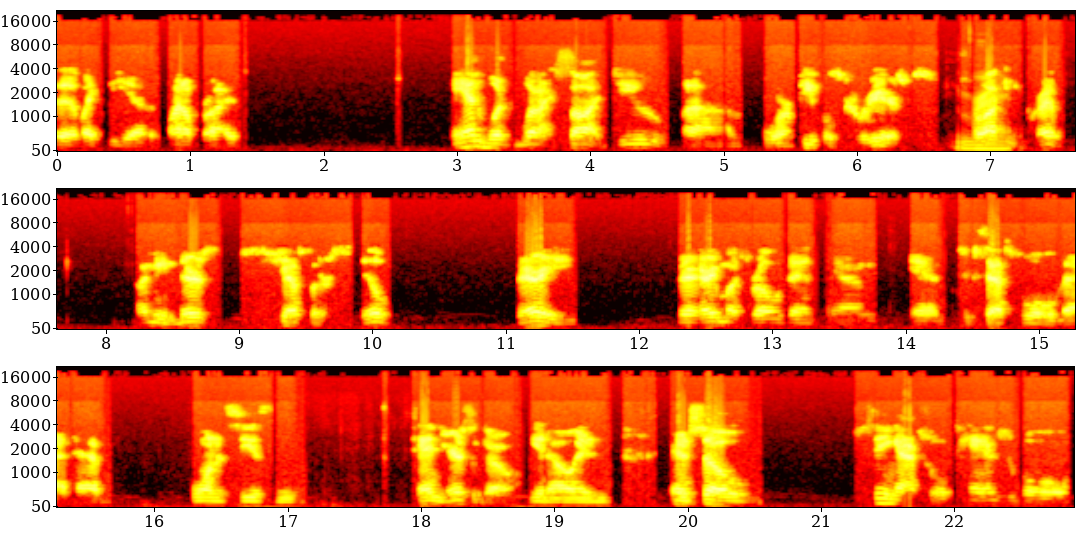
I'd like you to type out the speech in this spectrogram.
the like the, uh, the final prize, and what what I saw it do um, for people's careers was Right. fucking incredible. I mean, there's chefs that are still very, very much relevant and and successful that have won a season ten years ago. You know, and and so seeing actual tangible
